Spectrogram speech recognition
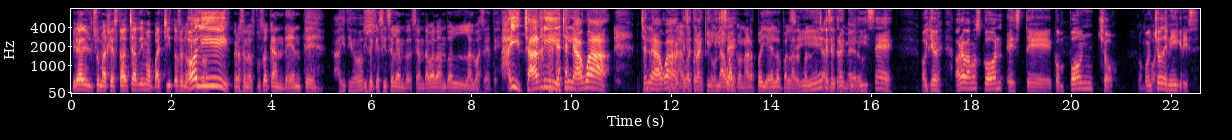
Mira, el- su majestad Charlie Mapachito se nos puso, ¡Oli! pero se nos puso candente. Ay, Dios. Dice que sí se le se andaba dando al Albacete. ¡Ay, Charlie! Échenle agua. Échenle Una- agua, que agua se con- tranquilice. Un agua con harto hielo para la para el sí, que se primero. tranquilice. Oye, ahora vamos con este, con Poncho. Con Poncho de Nigris,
